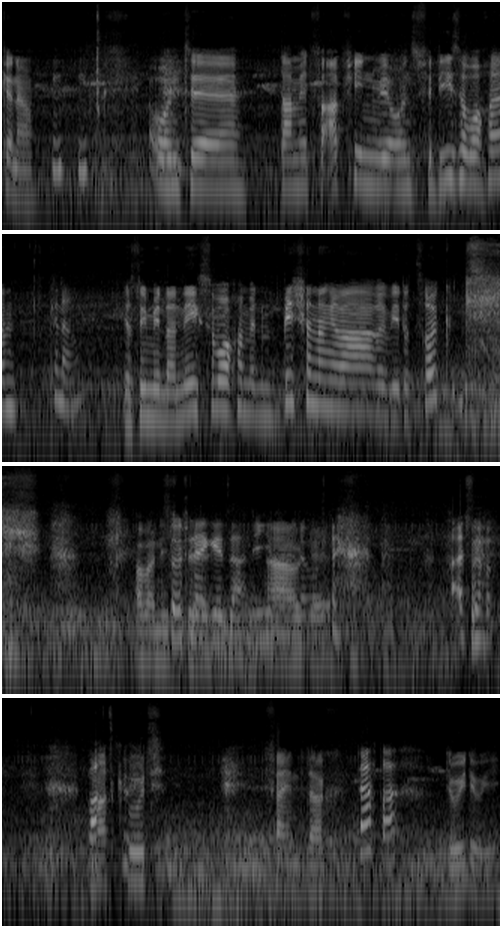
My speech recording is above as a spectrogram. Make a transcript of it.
genau. Und äh, damit verabschieden wir uns für diese Woche. Genau. Wir sehen wir dann nächste Woche mit ein bisschen längeren Haare wieder zurück. Aber nicht So schnell äh, geht's auch nicht. Ah, okay. Also, Macht's gut. Feinen Tag. Tag, Tag. Dui, dui.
